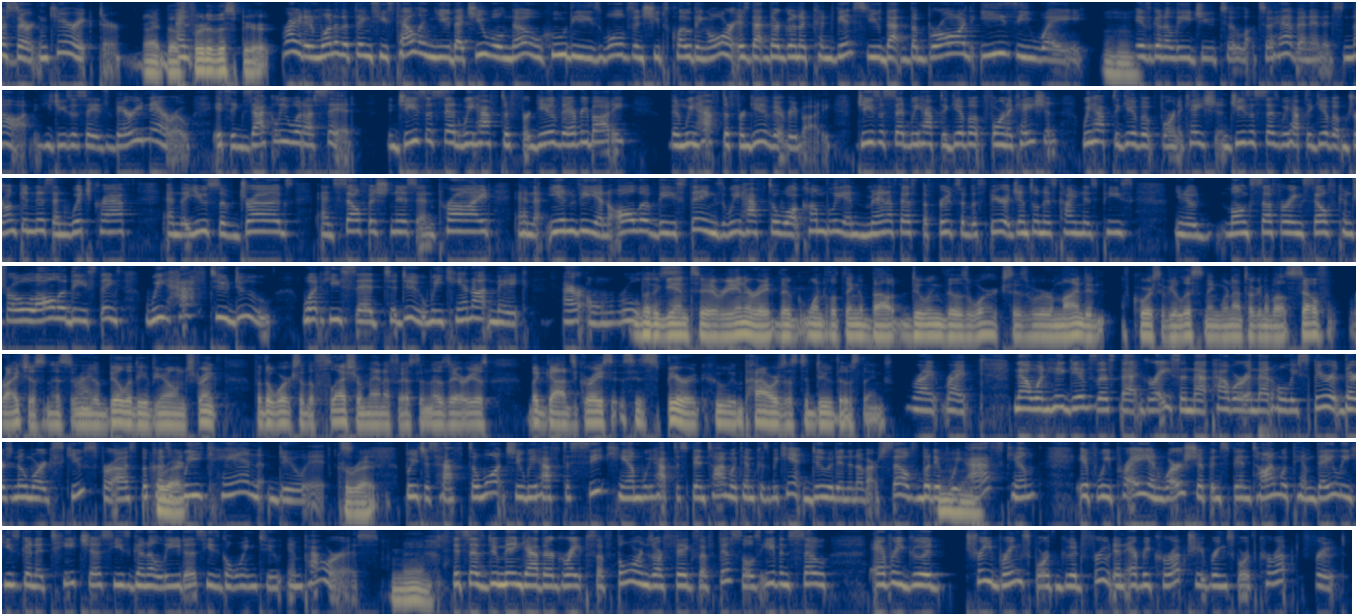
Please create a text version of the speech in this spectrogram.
a certain character. Right, the and, fruit of the spirit. Right, and one of the things he's telling you that you will know who these wolves in sheep's clothing are is that they're going to convince you that the broad, easy way mm-hmm. is going to lead you to to heaven, and it's not. He, Jesus said it's very narrow. It's exactly what I said. Jesus said we have to forgive everybody then we have to forgive everybody. Jesus said we have to give up fornication. We have to give up fornication. Jesus says we have to give up drunkenness and witchcraft and the use of drugs and selfishness and pride and envy and all of these things. We have to walk humbly and manifest the fruits of the Spirit gentleness, kindness, peace, you know, long suffering, self control, all of these things. We have to do what He said to do. We cannot make our own rules. But again, to reiterate, the wonderful thing about doing those works is we're reminded, of course, if you're listening, we're not talking about self righteousness and right. the ability of your own strength. for the works of the flesh are manifest in those areas but God's grace is his spirit who empowers us to do those things. Right, right. Now, when he gives us that grace and that power and that Holy Spirit, there's no more excuse for us because Correct. we can do it. Correct. We just have to want to. We have to seek him. We have to spend time with him because we can't do it in and of ourselves. But if mm-hmm. we ask him, if we pray and worship and spend time with him daily, he's going to teach us, he's going to lead us, he's going to empower us. Amen. It says, Do men gather grapes of thorns or figs of thistles? Even so, so every good tree brings forth good fruit, and every corrupt tree brings forth corrupt fruit.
